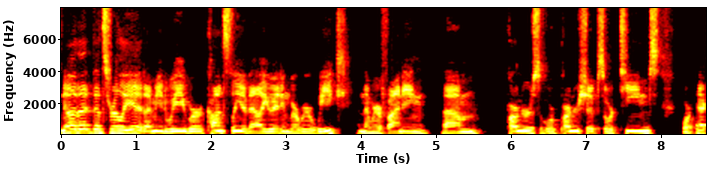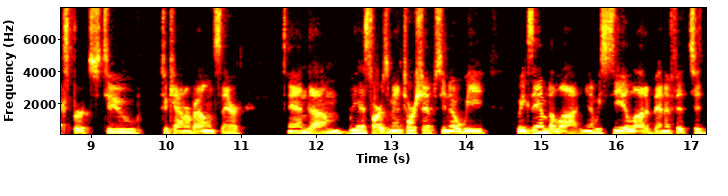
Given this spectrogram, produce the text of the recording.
no, that, that's really it. I mean, we were constantly evaluating where we were weak, and then we were finding um, partners or partnerships or teams or experts to to counterbalance there. And um, we, as far as mentorships, you know, we we examined a lot. You know, we see a lot of benefit to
